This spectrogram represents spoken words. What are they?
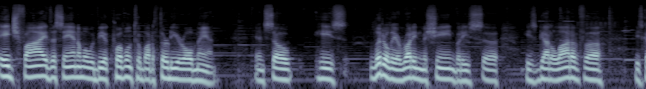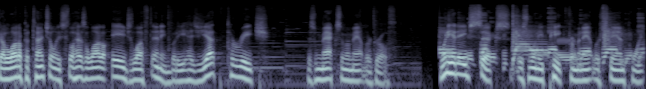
age five, this animal would be equivalent to about a 30-year-old man. And so he's literally a rutting machine, but he's, uh, he's, got a lot of, he's got a lot of potential and he still has a lot of age left in him, but he has yet to reach his maximum antler growth. When he hit age six is when he peaked from an antler standpoint.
